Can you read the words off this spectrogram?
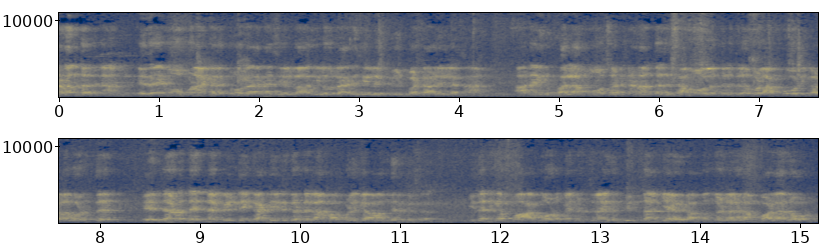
நடந்தது. நான் எதையும் ஓப்பன் கதைக்கிறோம் ஒரு அரசியல்வாதியில் ஒரு அரசியலுக்கு ஈடுபட்ட ஆள் இல்லைன்னா ஆனா இது பல மோசடி நடந்தது. சமூகத்துல எவ்வளவு கோடி களவெடுத்து எந்த இடத்துல என்ன பில்டிங் கட்டி இருக்குன்றெல்லாம் பப்ளிக்கா வந்திருக்கு சார். இதை நீங்க பார்க்கணும். என்னச்சுன்னா இது பின்தங்கிய இடம். எங்கள இடம் வளரணும்.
